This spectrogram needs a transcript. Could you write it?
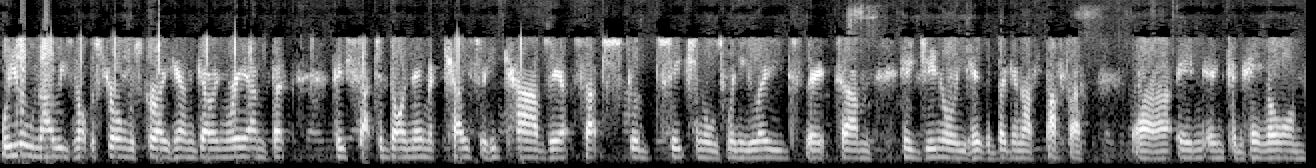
We all know he's not the strongest greyhound going round, but he's such a dynamic chaser. He carves out such good sectionals when he leads that um, he generally has a big enough buffer uh, and, and can hang on.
